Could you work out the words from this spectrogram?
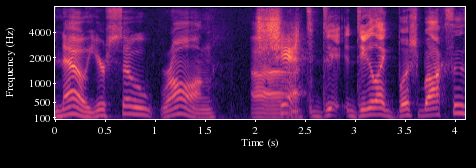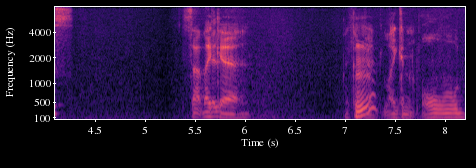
No, you're so wrong. Uh, Shit. Do, do you like bush boxes? Is that like a like a like an old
